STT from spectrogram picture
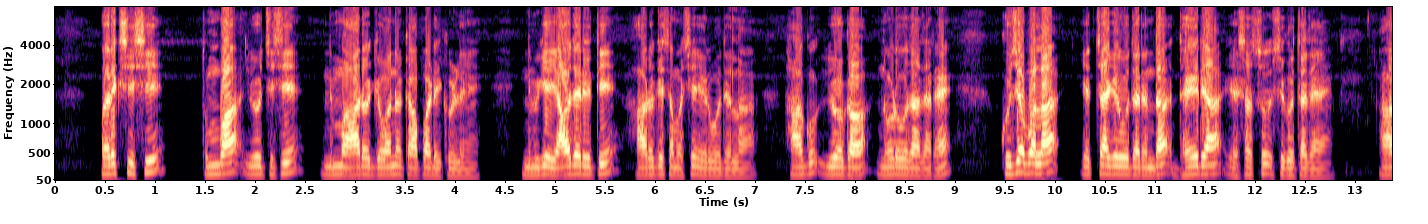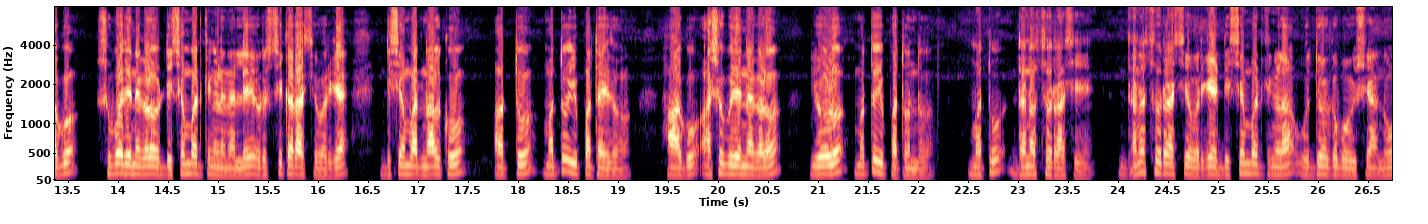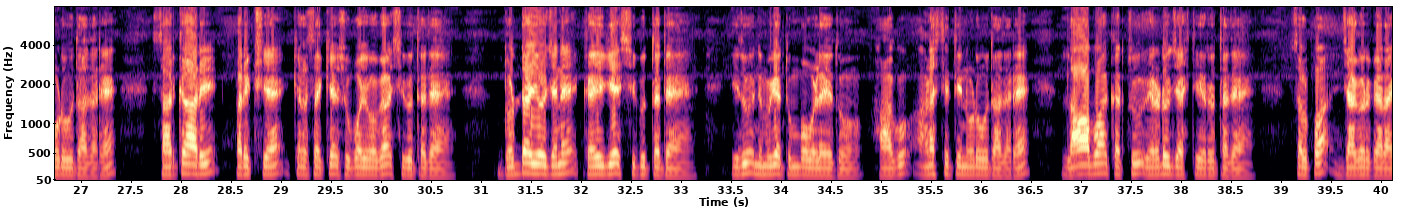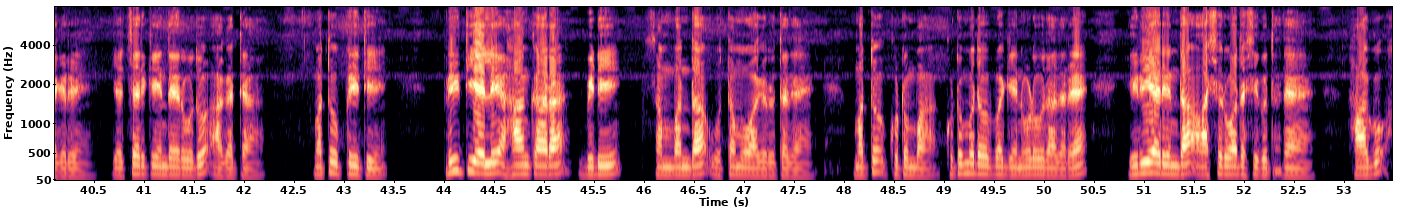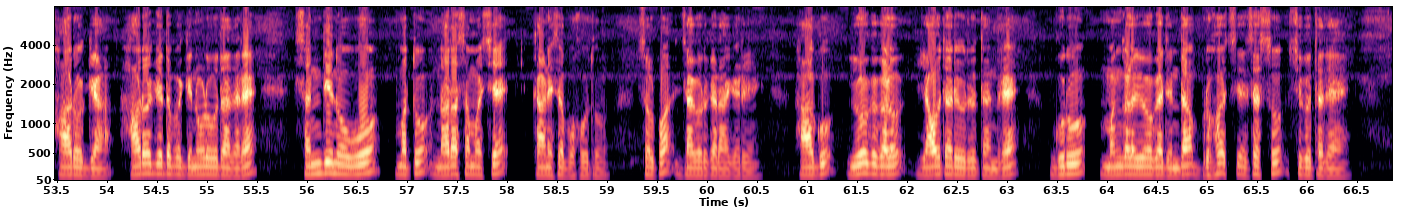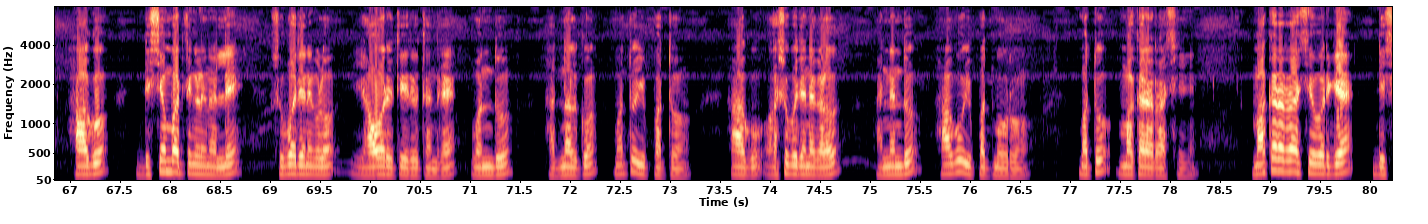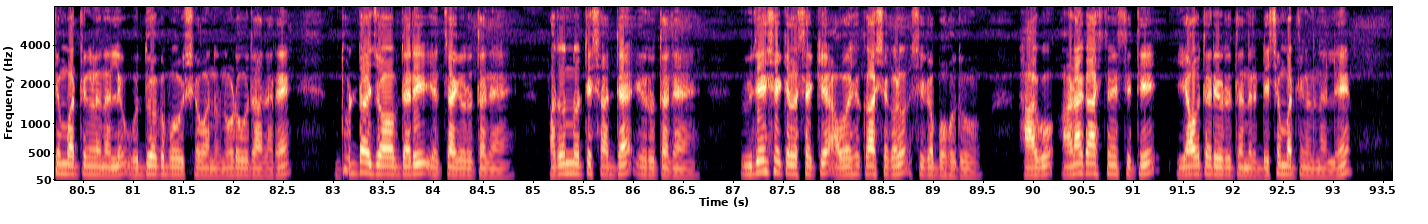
ಪರೀಕ್ಷಿಸಿ, ತುಂಬ ಯೋಚಿಸಿ ನಿಮ್ಮ ಆರೋಗ್ಯವನ್ನು ಕಾಪಾಡಿಕೊಳ್ಳಿ. ನಿಮಗೆ ಯಾವುದೇ ರೀತಿ ಆರೋಗ್ಯ ಸಮಸ್ಯೆ ಇರುವುದಿಲ್ಲ. ಹಾಗೂ ಯೋಗ ನೋಡುವುದಾದರೆ ಕುಜಬಲ ಹೆಚ್ಚಾಗಿರುವುದರಿಂದ ಧೈರ್ಯ, ಯಶಸ್ಸು ಸಿಗುತ್ತದೆ. ಹಾಗೂ ಶುಭ ದಿನಗಳು. ಡಿಸೆಂಬರ್ ತಿಂಗಳಿನಲ್ಲಿ ವೃಶ್ಚಿಕ ರಾಶಿಯವರಿಗೆ ಡಿಸೆಂಬರ್ ನಾಲ್ಕು, ಹತ್ತು ಮತ್ತು ಇಪ್ಪತ್ತೈದು ಹಾಗೂ ಅಶುಭ ದಿನಗಳು ಏಳು ಮತ್ತು ಇಪ್ಪತ್ತೊಂದು. ಮತ್ತು ಧನಸ್ಸು ರಾಶಿ. ಧನಸ್ಸು ರಾಶಿಯವರಿಗೆ ಡಿಸೆಂಬರ್ ತಿಂಗಳ ಉದ್ಯೋಗ ಭವಿಷ್ಯ ನೋಡುವುದಾದರೆ ಸರ್ಕಾರಿ ಪರೀಕ್ಷೆ ಕೆಲಸಕ್ಕೆ ಶುಭಯೋಗ ಸಿಗುತ್ತದೆ. ದೊಡ್ಡ ಯೋಜನೆ ಕೈಗೆ ಸಿಗುತ್ತದೆ. ಇದು ನಿಮಗೆ ತುಂಬ ಒಳ್ಳೆಯದು. ಹಾಗೂ ಹಣಸ್ಥಿತಿ ನೋಡುವುದಾದರೆ ಲಾಭ ಖರ್ಚು ಎರಡೂ ಜಾಸ್ತಿ ಇರುತ್ತದೆ. ಸ್ವಲ್ಪ ಜಾಗರೂಕರಾಗಿರಿ. ಎಚ್ಚರಿಕೆಯಿಂದ ಇರುವುದು ಅಗತ್ಯ. ಮತ್ತು ಪ್ರೀತಿ. ಪ್ರೀತಿಯಲ್ಲಿ ಅಹಂಕಾರ, ಬಿಡಿ ಸಂಬಂಧ ಉತ್ತಮವಾಗಿರುತ್ತದೆ. ಮತ್ತು ಕುಟುಂಬ. ಕುಟುಂಬದ ಬಗ್ಗೆ ನೋಡುವುದಾದರೆ ಹಿರಿಯರಿಂದ ಆಶೀರ್ವಾದ ಸಿಗುತ್ತದೆ. ಹಾಗೂ ಆರೋಗ್ಯ. ಆರೋಗ್ಯದ ಬಗ್ಗೆ ನೋಡುವುದಾದರೆ ಸಂಧಿ ನೋವು ಮತ್ತು ನರ ಸಮಸ್ಯೆ ಕಾಣಿಸಬಹುದು. ಸ್ವಲ್ಪ ಜಾಗರೂಕರಾಗಿರಿ. ಹಾಗೂ ಯೋಗಗಳು ಯಾವ ಥರ ಇರುತ್ತೆ ಅಂದರೆ ಗುರು ಮಂಗಳ ಯೋಗದಿಂದ ಬೃಹತ್ ಯಶಸ್ಸು ಸಿಗುತ್ತದೆ. ಹಾಗೂ ಡಿಸೆಂಬರ್ ತಿಂಗಳಿನಲ್ಲಿ ಶುಭ ದಿನಗಳು ಯಾವ ರೀತಿ ಇರುತ್ತೆ ಅಂದರೆ ಒಂದು, ಹದಿನಾಲ್ಕು ಮತ್ತು ಇಪ್ಪತ್ತು. ಹಾಗೂ ಅಶುಭ ದಿನಗಳು ಹನ್ನೊಂದು ಹಾಗೂ ಇಪ್ಪತ್ತ್ಮೂರು ಮತ್ತು ಮಕರ ರಾಶಿ. ಮಕರ ರಾಶಿಯವರಿಗೆ ಡಿಸೆಂಬರ್ ತಿಂಗಳಿನಲ್ಲಿ ಉದ್ಯೋಗ ಭವಿಷ್ಯವನ್ನು ನೋಡುವುದಾದರೆ ದೊಡ್ಡ ಜವಾಬ್ದಾರಿ ಹೆಚ್ಚಾಗಿರುತ್ತದೆ, ಪದೋನ್ನತಿ ಸಾಧ್ಯ ಇರುತ್ತದೆ. ವಿದೇಶ ಕೆಲಸಕ್ಕೆ ಅವಕಾಶಗಳು ಸಿಗಬಹುದು ಹಾಗೂ ಹಣಕಾಸಿನ ಸ್ಥಿತಿ ಯಾವ ಥರ ಇರುತ್ತೆ ಅಂದರೆ ಡಿಸೆಂಬರ್ ತಿಂಗಳಿನಲ್ಲಿ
